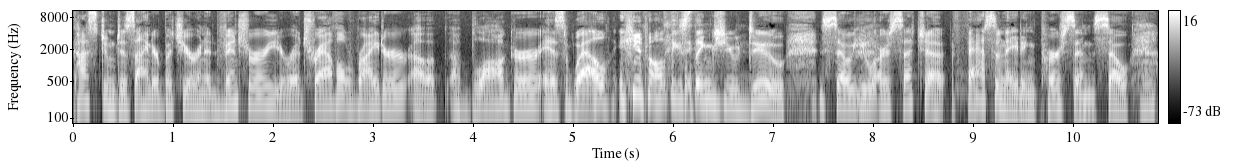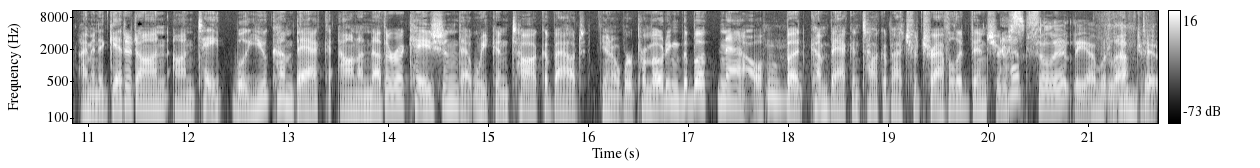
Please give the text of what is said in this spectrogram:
costume designer, but you're an adventurer, you're a travel writer, a, a blogger as well. You know, all these things you do. So you are such a fascinating person. So I'm going to get it on, on tape. Will you come back on another occasion that we can talk about? You know, we're promoting the book now, mm-hmm. but come back and talk about your travel adventures? Absolutely. I would love to.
